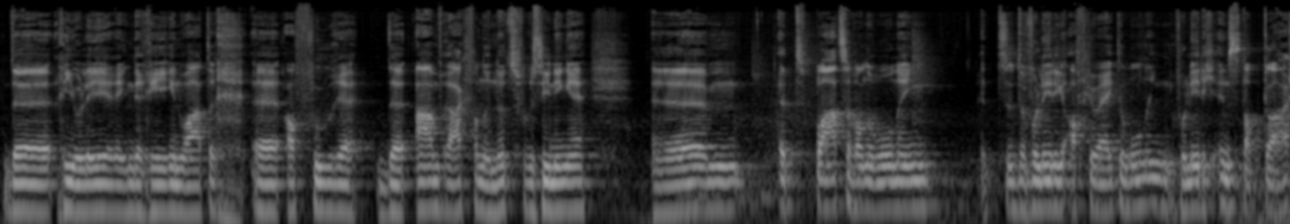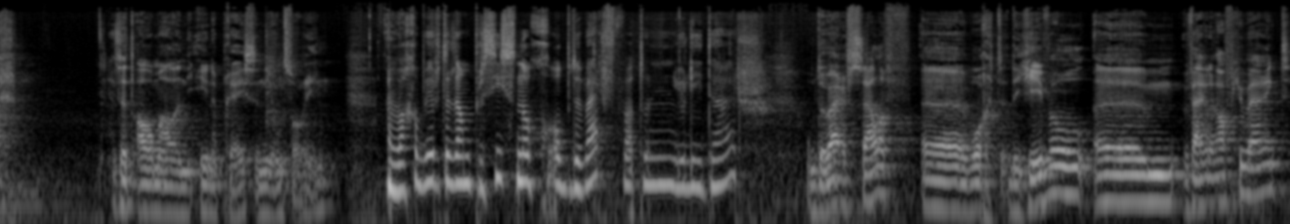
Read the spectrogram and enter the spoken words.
de riolering, de regenwater uh, afvoeren, de aanvraag van de nutsvoorzieningen, uh, het plaatsen van de woning, het, de volledige afgewijkte woning, volledig instapklaar. Zit allemaal in die ene prijs, in die ontzorging. En wat gebeurt er dan precies nog op de werf? Wat doen jullie daar? Op de werf zelf uh, wordt de gevel ehm, verder afgewerkt.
